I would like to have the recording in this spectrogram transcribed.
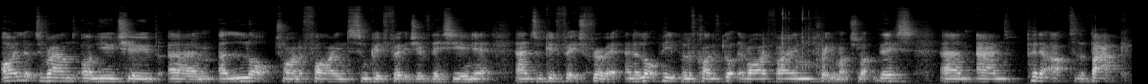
I looked around on YouTube um, a lot trying to find some good footage of this unit and some good footage through it and a lot of people have kind of got their iPhone pretty much like this um, and put it up to the back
